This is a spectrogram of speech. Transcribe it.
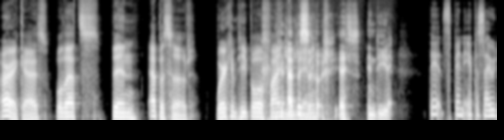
All right, guys. Well, that's been episode. Where can people find you, Jamie? Yes, indeed. That's been episode.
